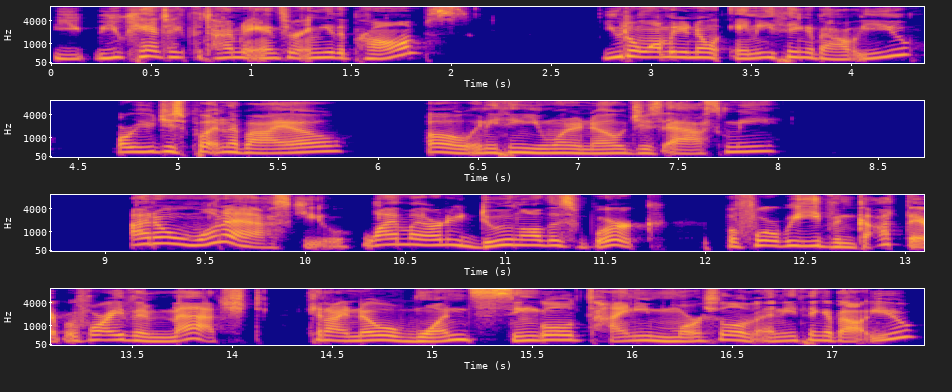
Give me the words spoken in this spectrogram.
you, you can't take the time to answer any of the prompts. You don't want me to know anything about you, or you just put in the bio, oh, anything you want to know, just ask me. I don't want to ask you. Why am I already doing all this work before we even got there, before I even matched? Can I know one single tiny morsel of anything about you?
